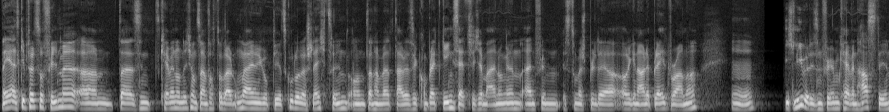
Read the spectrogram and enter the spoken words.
Naja, es gibt halt so Filme, ähm, da sind Kevin und ich uns einfach total uneinig, ob die jetzt gut oder schlecht sind. Und dann haben wir teilweise komplett gegensätzliche Meinungen. Ein Film ist zum Beispiel der originale Blade Runner. Ich liebe diesen Film, Kevin hasst ihn.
